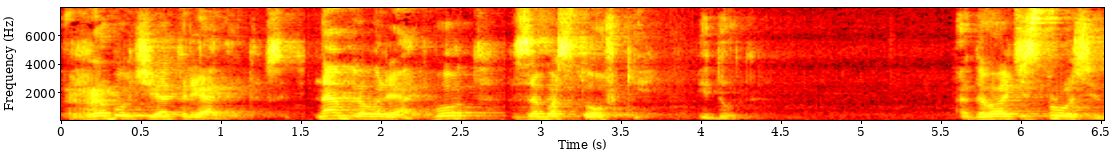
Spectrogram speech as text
рабочие отряды, так сказать. Нам говорят, вот забастовки идут. А давайте спросим,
